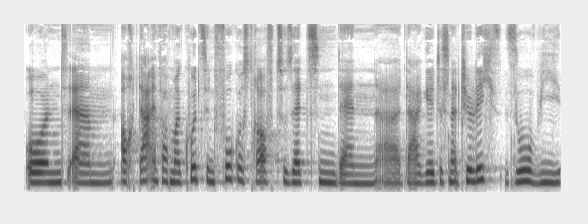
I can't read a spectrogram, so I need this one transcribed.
Und ähm, auch da einfach mal kurz den Fokus drauf zu setzen, denn äh, da gilt es natürlich, so wie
